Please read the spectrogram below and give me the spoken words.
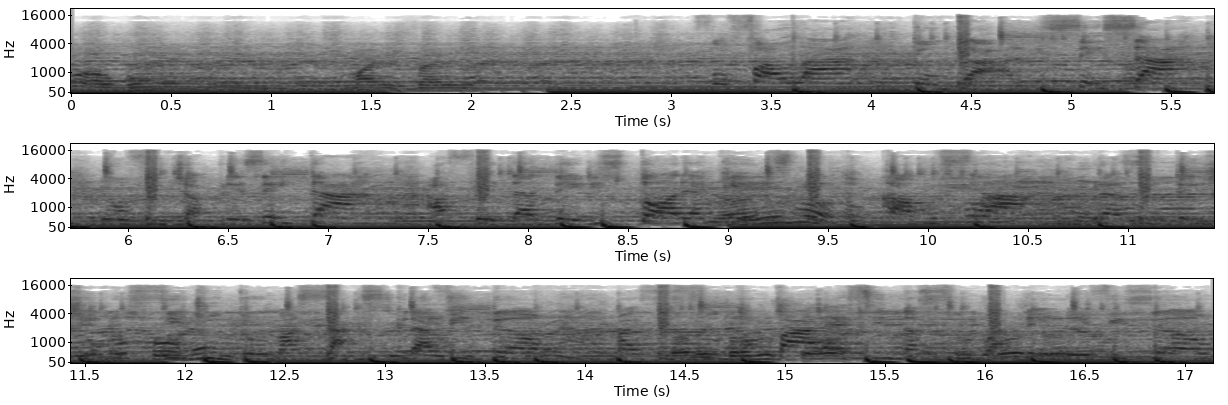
Algum, algum mais velho. Vou falar, então dá licença. Eu vim te apresentar a verdadeira história que eles tentam camuflar. O Brasil tem genocídio, dor, massacre, escravidão. Mas Tá isso não aparece na sua televisão.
